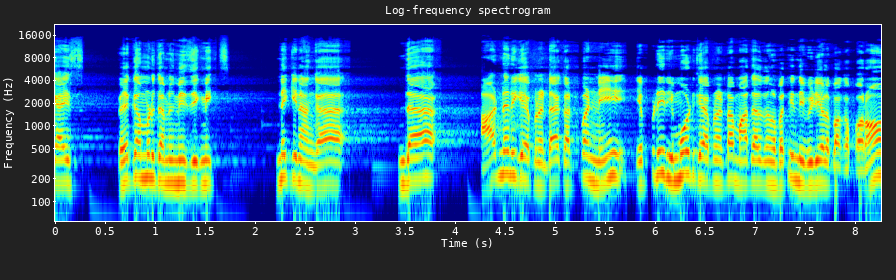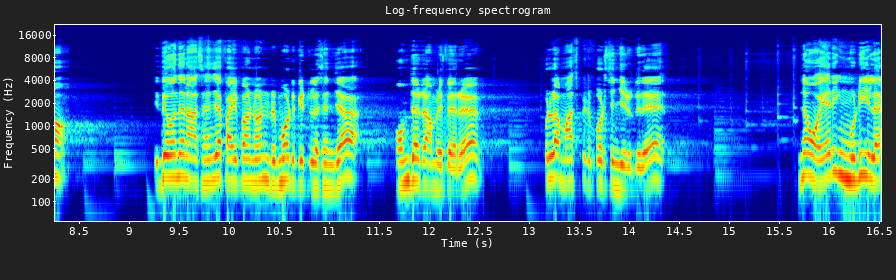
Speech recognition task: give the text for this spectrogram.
guys welcome to Tamil music mix இன்னைக்கு நாங்கள் இந்த ஆர்டினரி கேபினட்டை கட் பண்ணி எப்படி ரிமோட் கேபினட்டாக மாற்றுறதுங்க பற்றி இந்த வீடியோவில் பார்க்க போகிறோம் இது வந்து நான் செஞ்ச ஃபைவ் பாயிண்ட் ஒன் ரிமோட் கிட்டில் செஞ்ச ஹோம் தேட்டர் ஆம்பிளிஃபையர் ஃபுல்லாக மாஸ்பீட் போட்டு செஞ்சுருக்குது. இன்னும் ஒயரிங் முடியல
